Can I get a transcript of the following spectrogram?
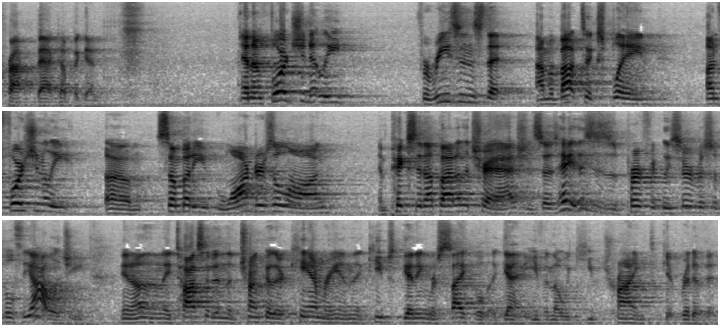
crop back up again. And unfortunately, for reasons that I'm about to explain, unfortunately, um, somebody wanders along and picks it up out of the trash and says, hey, this is a perfectly serviceable theology. You know, and they toss it in the trunk of their Camry and it keeps getting recycled again, even though we keep trying to get rid of it.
